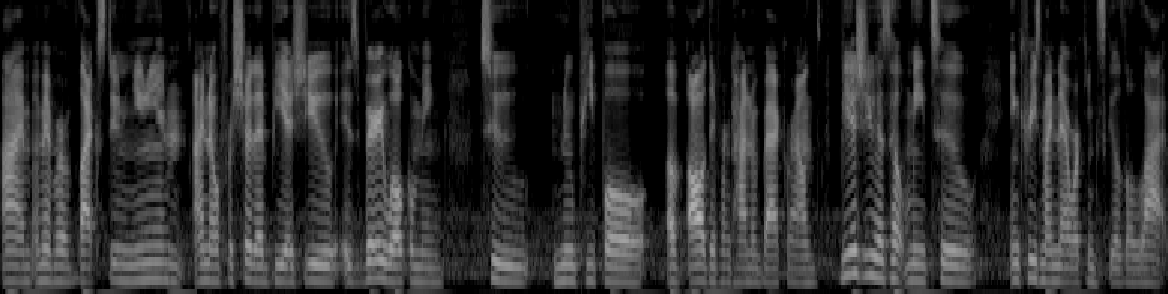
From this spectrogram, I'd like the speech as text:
I'm a member of Black Student Union. I know for sure that BSU is very welcoming to new people of all different kind of backgrounds. BSU has helped me to increase my networking skills a lot.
